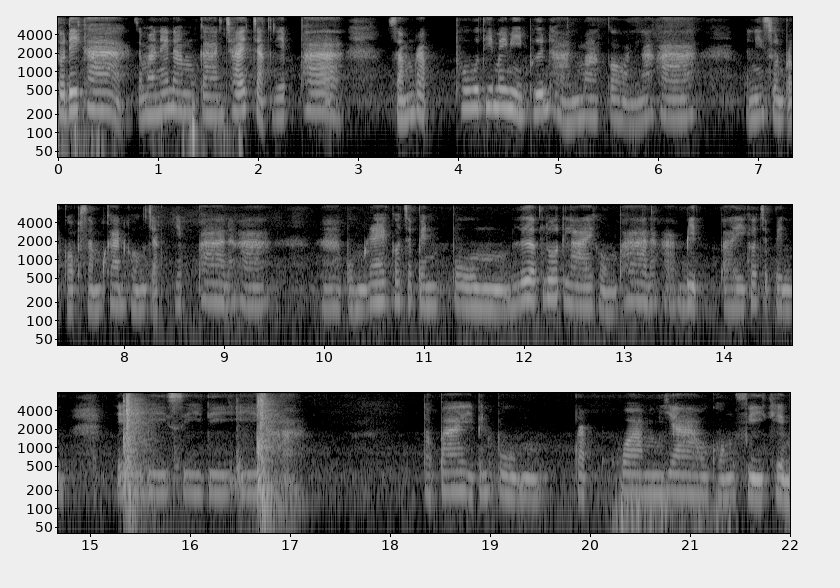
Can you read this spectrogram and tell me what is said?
สวัสดีค่ะ จะมาแนะนำการใช้จักรเย็บผ้าสำหรับผู้ที่ไม่มีพื้นฐานมาก่อนนะคะ อันนี้ส่วนประกอบสำคัญของจักรเย็บผ้านะคะปุ่มแรกก็จะเป็นปุ่มเลือกลวดลายของผ้านะคะ บิดไปก็จะเป็น A B C D E นะคะ ต่อไปเป็นปุ่มปรับความยาวของฝีเข็ม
